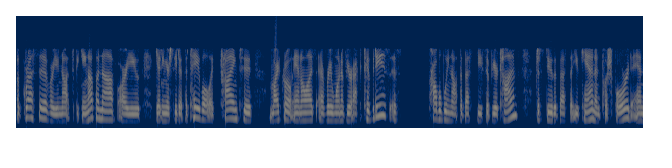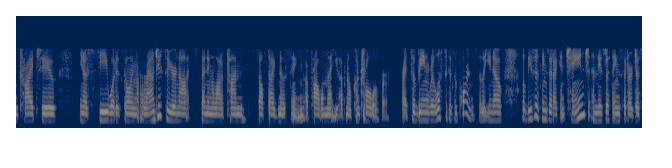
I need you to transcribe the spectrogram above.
aggressive? Are you not speaking up enough? Are you getting your seat at the table? Like trying to microanalyze every one of your activities is probably not the best use of your time. Just do the best that you can and push forward and try to, you know, see what is going around you so you're not spending a lot of time self-diagnosing a problem that you have no control over. Right? So being realistic is important so that you know, oh, these are things that I can change and these are things that are just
